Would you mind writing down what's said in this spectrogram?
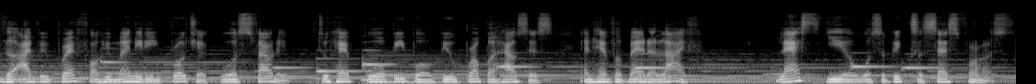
the Ivy Bread for Humanity project was founded to help poor people build proper houses and have a better life. Last year was a big success for us.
